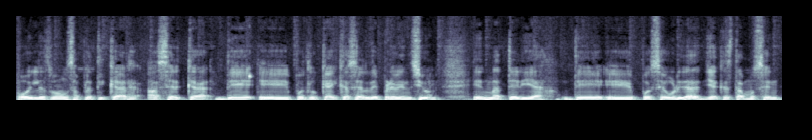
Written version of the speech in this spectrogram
hoy les vamos a platicar acerca de eh, pues lo que hay que hacer de prevención en materia de eh, pues seguridad, ya que estamos en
